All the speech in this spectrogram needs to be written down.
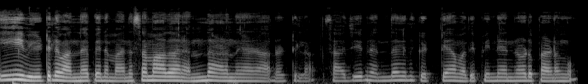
ഈ വീട്ടിൽ വന്നേ പിന്നെ മനസമാധാനം എന്താണെന്ന് ഞാൻ അറിഞ്ഞിട്ടില്ല. സജീവൻ എന്തെങ്കിലും കിട്ടിയാൽ മതി പിന്നെ എന്നോട് പിണങ്ങും.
